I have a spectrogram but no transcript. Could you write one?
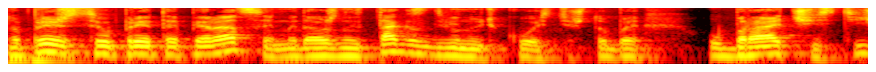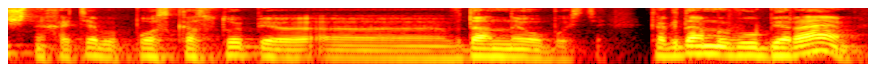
Но прежде всего при этой операции мы должны так сдвинуть кости, чтобы убрать частично хотя бы плоскостопие э, в данной области. Когда мы его убираем,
